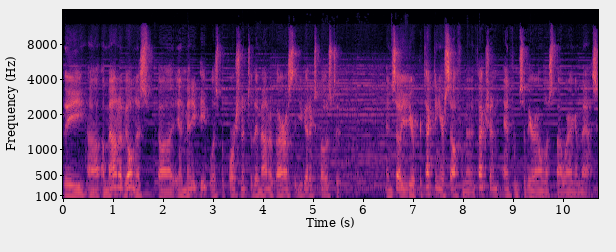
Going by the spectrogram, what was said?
the uh, amount of illness uh, in many people is proportionate to the amount of virus that you get exposed to. And so you're protecting yourself from infection and from severe illness by wearing a mask.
